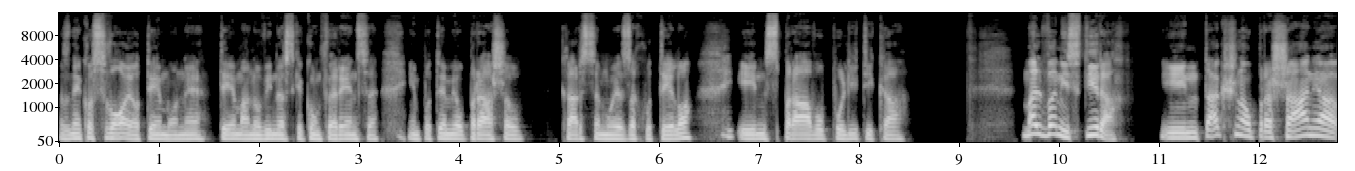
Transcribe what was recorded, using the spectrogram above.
z neko svojo temo, ne tema novinarske konference, in potem je vprašal, kar se mu je zahotelo, in spravo politika. Mal ven iztira. In takšna vprašanja,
